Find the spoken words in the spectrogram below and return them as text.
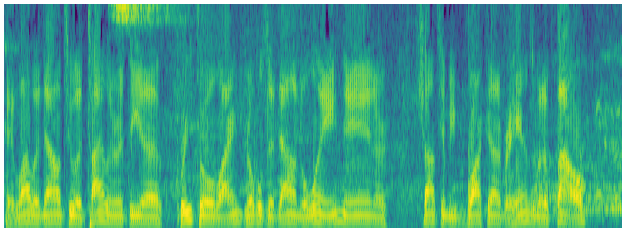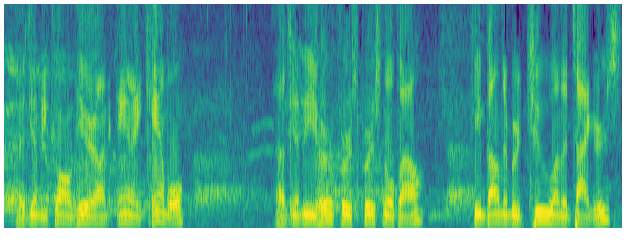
They lob it down to a Tyler at the uh, free throw line. Dribbles it down the lane, and her shot's going to be blocked out of her hands, but a foul is going to be called here on Anna Campbell. That's going to be her first personal foul. Team foul number two on the Tigers.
